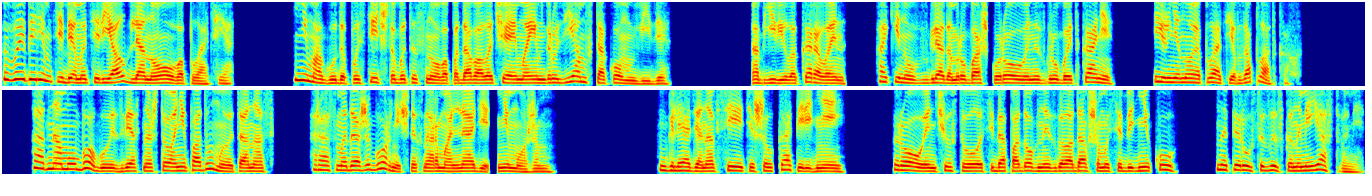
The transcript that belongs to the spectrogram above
«Выберем тебе материал для нового платья. Не могу допустить, чтобы ты снова подавала чай моим друзьям в таком виде», объявила Кэролайн, окинув взглядом рубашку Роуэн из грубой ткани и льняное платье в заплатках. «Одному богу известно, что они подумают о нас, раз мы даже горничных нормально одеть не можем». Глядя на все эти шелка перед ней, Роуэн чувствовала себя подобно изголодавшемуся бедняку на перу с изысканными яствами.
